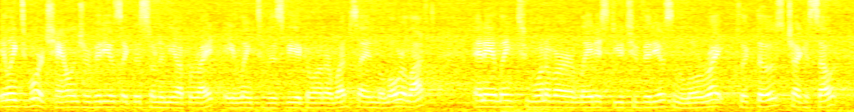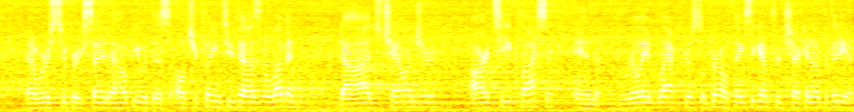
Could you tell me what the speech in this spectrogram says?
a link to more Challenger videos like this one in the upper right, a link to this vehicle on our website in the lower left, and a link to one of our latest YouTube videos in the lower right. Click those, check us out and we're super excited to help you with this ultra clean 2011 Dodge Challenger RT Classic in brilliant black crystal pearl. Thanks again for checking out the video.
